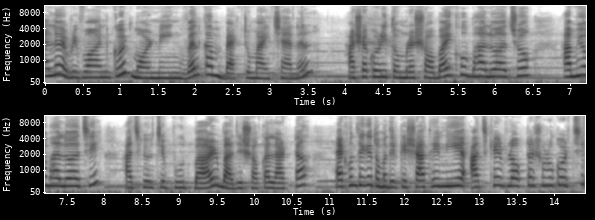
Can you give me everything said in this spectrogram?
Hello everyone good morning welcome back to my channel আশা করি তোমরা সবাই খুব ভালো আছো, আমিও ভালো আছি। আজকে হচ্ছে বুধবার, বাজে সকাল আটটা। এখন থেকে তোমাদেরকে সাথে নিয়ে আজকের ব্লগটা শুরু করছি।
